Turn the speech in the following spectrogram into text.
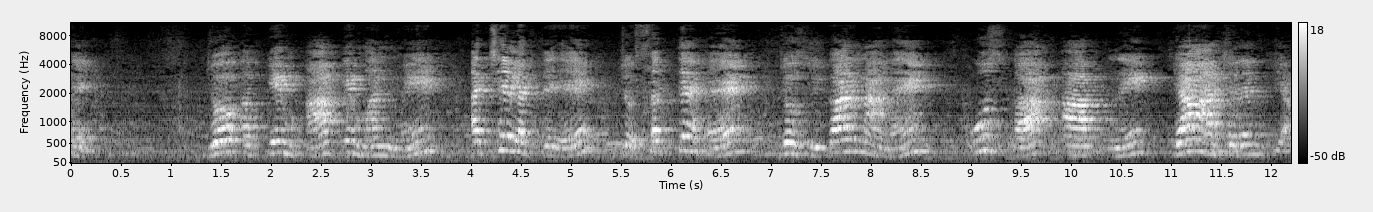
है जो आपके आपके मन में अच्छे लगते हैं जो सत्य है जो स्वीकारना है उसका आपने क्या आचरण किया?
